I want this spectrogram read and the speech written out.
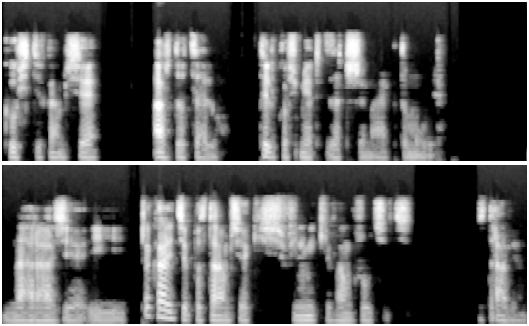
kuśtykam się aż do celu. Tylko śmierć zatrzyma, jak to mówię. Na razie i czekajcie, postaram się jakieś filmiki wam wrzucić. Pozdrawiam.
